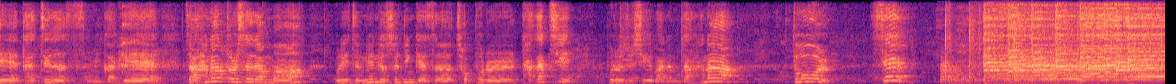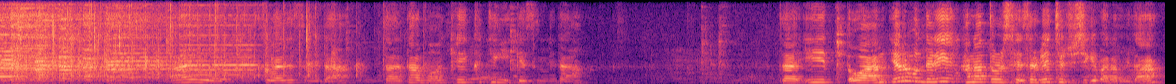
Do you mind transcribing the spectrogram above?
예, 다 찍었습니까? 예. 자, 하나, 둘, 셋 하면 우리 정민 교수님께서 촛불을 다 같이 불어주시기 바랍니다. 하나, 둘, 셋! 아유, 수고하셨습니다. 자, 다음은 케이크 커팅이 있겠습니다. 자, 이 또한 여러분들이 하나, 둘, 셋을 외쳐주시기 바랍니다.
